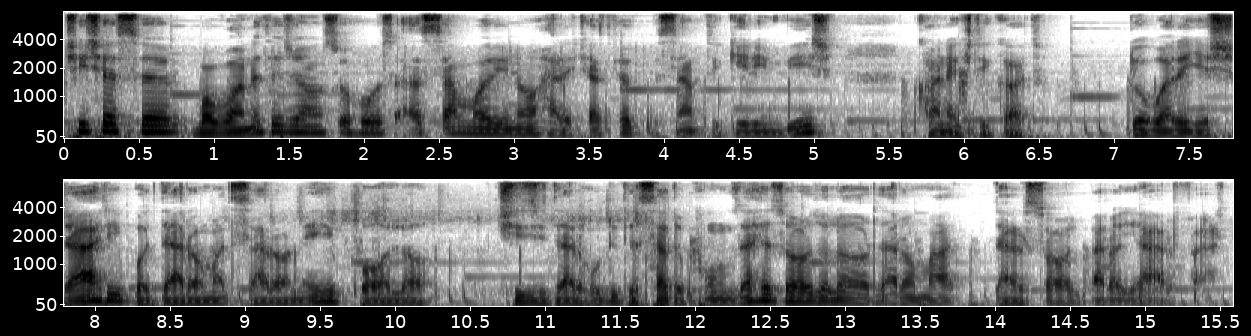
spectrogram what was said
چیچستر با وانت جانس و هوس از سن حرکت کرد به سمت گرینویچ کانکتیکات. دوباره یه شهری با درآمد سرانه بالا. چیزی در حدود 115 هزار دلار درآمد در سال برای هر فرد.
